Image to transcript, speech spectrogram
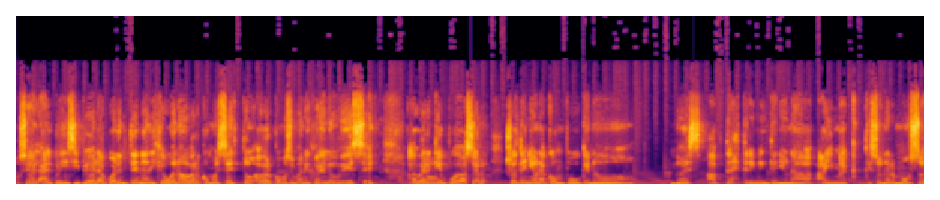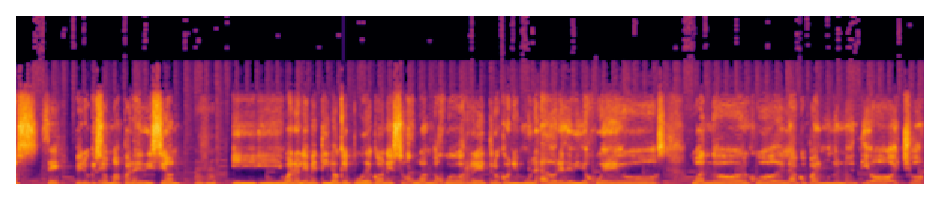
O sea, al, principio de la cuarentena dije, bueno, a ver cómo es esto, a ver cómo se maneja el OBS, a ver qué oh. puedo hacer. Yo tenía una compu que no, no es apta a streaming, tenía una iMac que son hermosas, sí, pero que son más para edición. Y bueno, le metí lo que pude con eso, jugando juegos retro, con emuladores de videojuegos, jugando el juego de la Copa del Mundo del 98.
